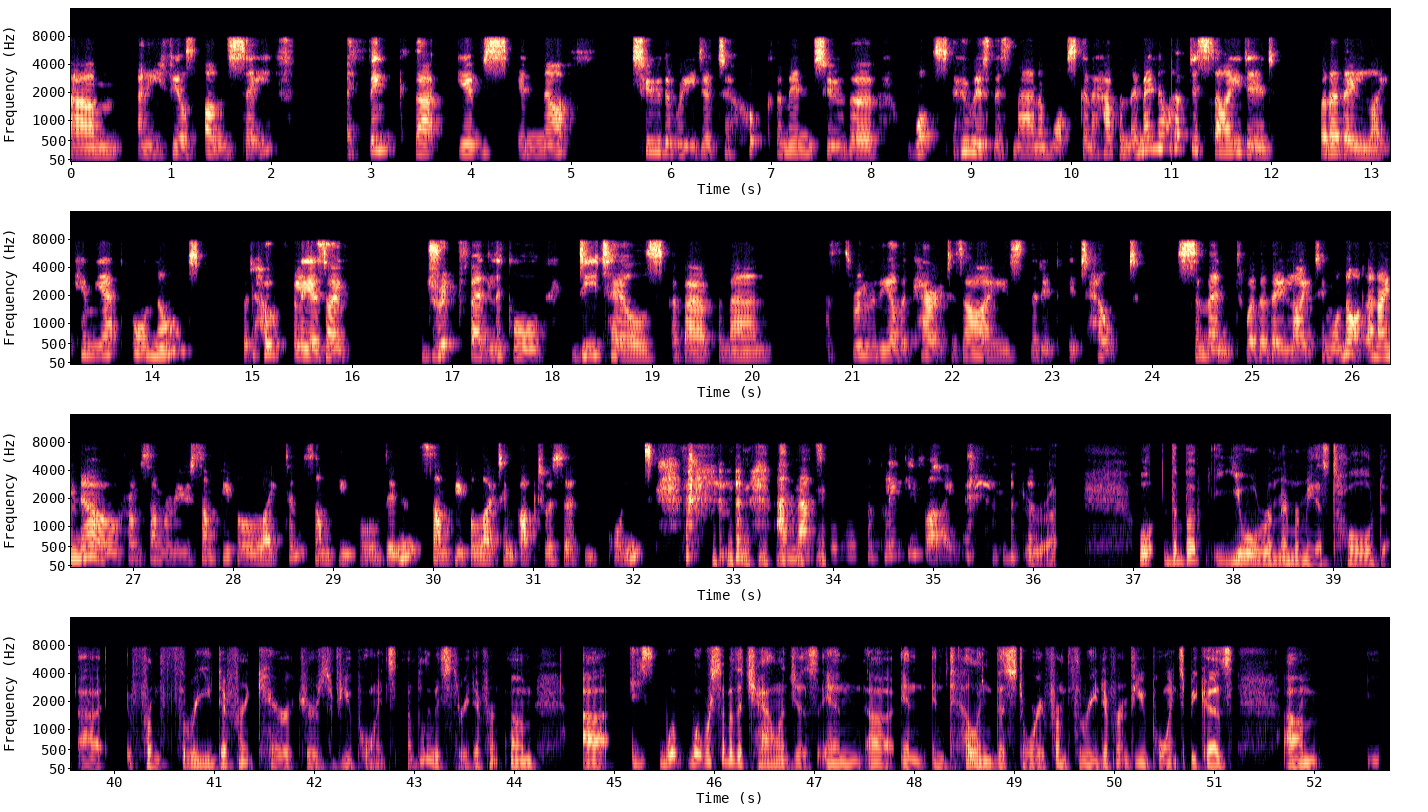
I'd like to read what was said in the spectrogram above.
um, and he feels unsafe. I think that gives enough to the reader to hook them into the what's who is this man and what's going to happen. They may not have decided whether they like him yet or not, but hopefully, as I drip fed little details about the man through the other characters' eyes that it, it helped cement whether they liked him or not. And I know from some reviews, some people liked him, some people didn't. Some people liked him up to a certain point. and that's all completely fine. right. Well, the book you will remember me is told uh, from three different characters' viewpoints. I believe it's three different. Um, uh, what what were some of the challenges in uh, in in telling this story from three different viewpoints? Because, um,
